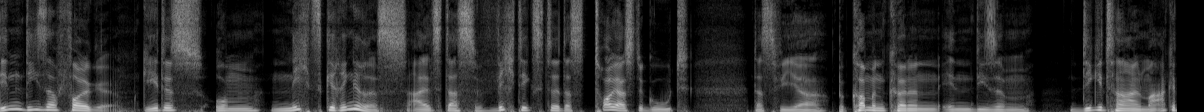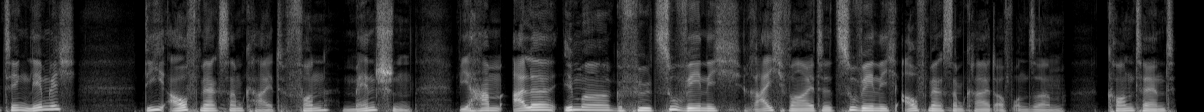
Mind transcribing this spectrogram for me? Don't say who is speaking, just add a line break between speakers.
In dieser Folge geht es um nichts Geringeres als das wichtigste, das teuerste Gut, das wir bekommen können in diesem digitalen Marketing, nämlich die Aufmerksamkeit von Menschen. Wir haben alle immer gefühlt zu wenig Reichweite, zu wenig Aufmerksamkeit auf unserem Content,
